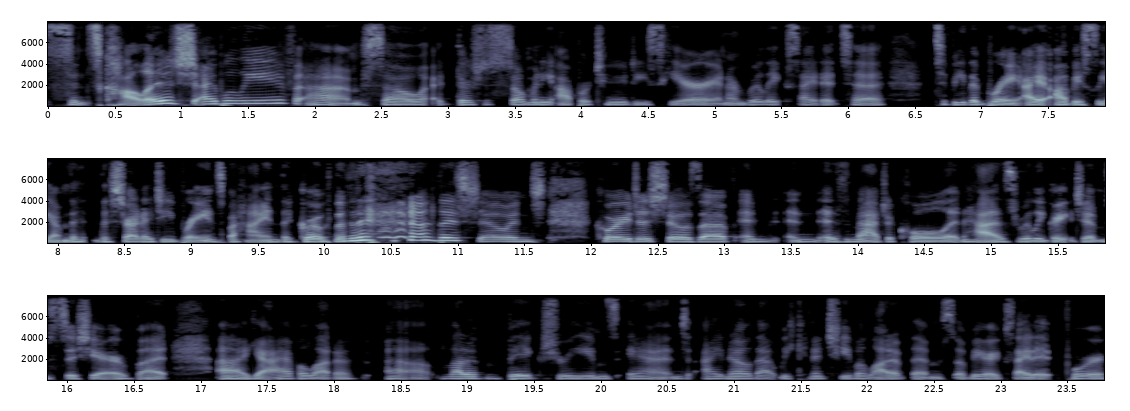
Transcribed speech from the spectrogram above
since college, I believe. Um, so uh, there's just so many opportunities here, and I'm really excited to to be the brain. I obviously I'm the, the strategy brains behind the growth of, the, of this show, and Corey just shows up and and is magical and has really great gems to share. But uh, yeah, I have a lot of a uh, lot of big dreams, and I know that we can achieve a lot of them. So very excited for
